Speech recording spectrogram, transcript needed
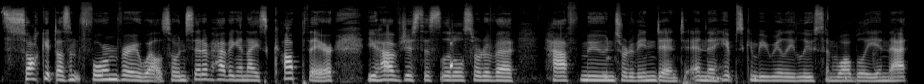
socket doesn't form very well. So instead of having a nice cup there, you have just this little sort of a half moon sort of indent, and the hips can be really loose and wobbly in that.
